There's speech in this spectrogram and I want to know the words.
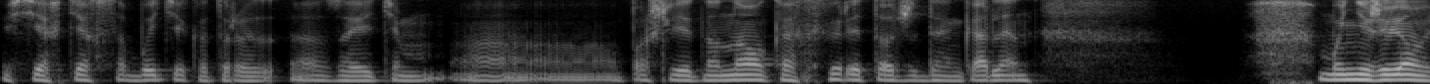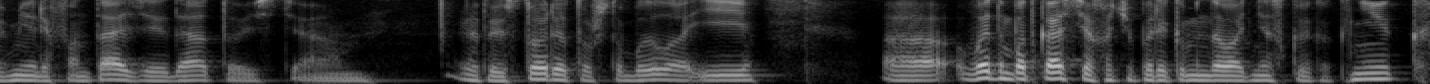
и всех тех событий, которые за этим пошли. Но, как говорит тот же Дэн Карлин, мы не живем в мире фантазии, да, то есть это история, то, что было. И в этом подкасте я хочу порекомендовать несколько книг,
